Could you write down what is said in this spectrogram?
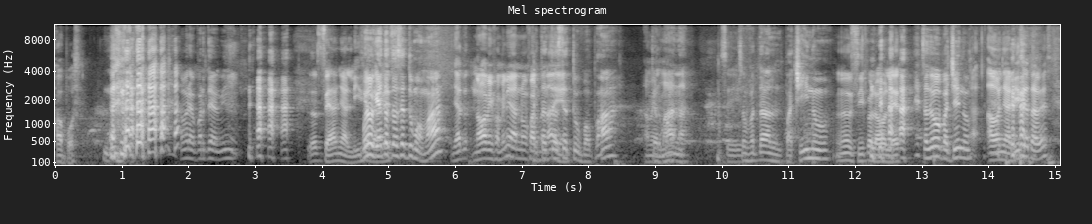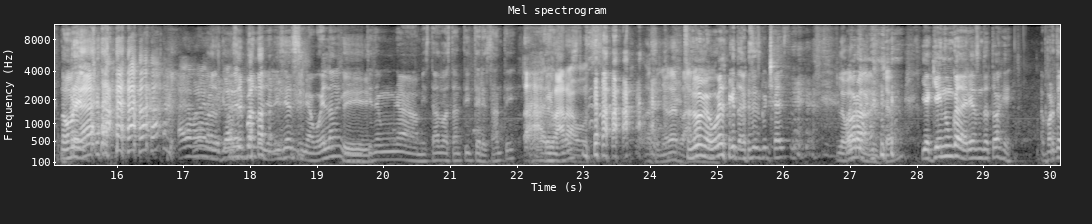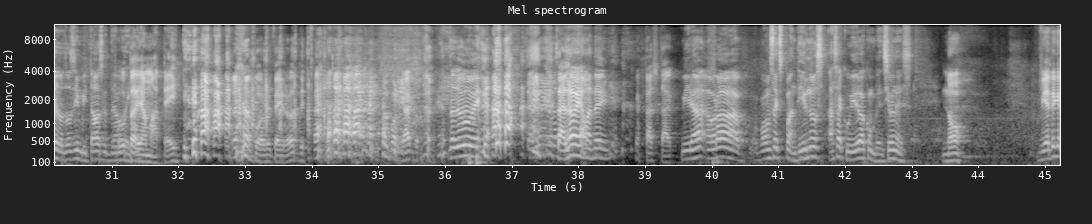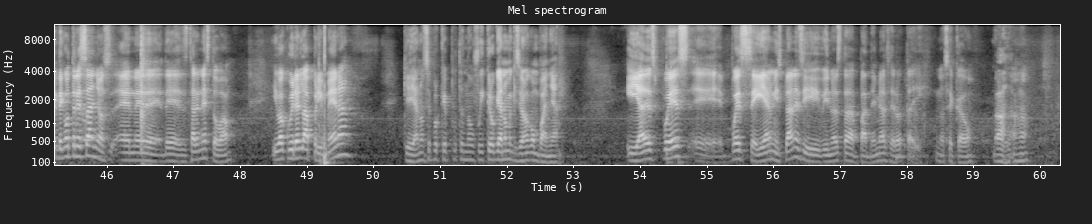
Ah, pues. Hombre, aparte de mí. No doña Alicia. Bueno, vez. tatuaste a tu mamá. Ya, no, a mi familia ya no Ya falta tatuaste nadie. a tu papá. A mi hermana. Sí. Eso falta al Pachino. No, sí, pero lo voy a leer. Saludos, Pachino. A doña Alicia, tal vez. No, hombre. Ay, No, para los que no sepan, doña Alicia es mi abuela Sí. y tiene una amistad bastante interesante. Ah, rara, vos-. La señora es rara. Saludos a mi abuela que tal vez escucha esto. Lo voy a Ahora, escuchar. ¿y a quién nunca le harías un tatuaje? Aparte de los dos invitados que tenemos Puta, aquí. ya maté. Por teirote. Por gaco. Saludos, güey. Saludos, ya maté. Hashtag. Mira, ahora vamos a expandirnos. ¿Has acudido a convenciones? No. Fíjate que tengo tres años en, eh, de estar en esto, ¿va? Iba a cubrir la primera, que ya no sé por qué puta no fui, creo que ya no me quisieron acompañar. Y ya después, eh, pues seguían mis planes y vino esta pandemia cerota y no se cagó. Ah, Ajá.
